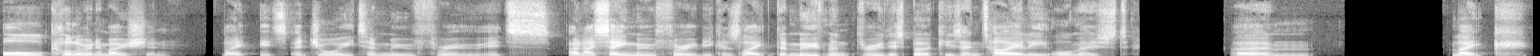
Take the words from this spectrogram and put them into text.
all color and emotion. Like it's a joy to move through. It's and I say move through because like the movement through this book is entirely almost um like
